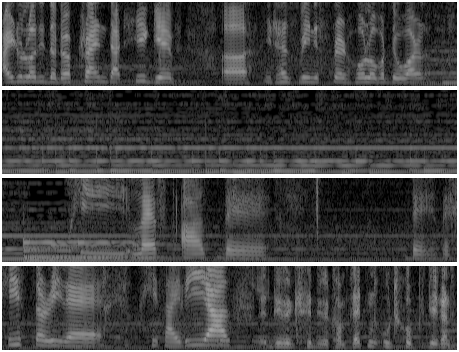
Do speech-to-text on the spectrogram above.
Ideology, the doctrine that he gave, uh, it has been spread all over the world. He left us the the, the history, the, his ideas. Äh, diese, diese kompletten Utopie, der ganze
